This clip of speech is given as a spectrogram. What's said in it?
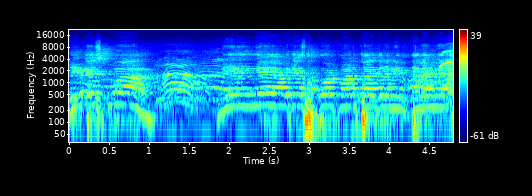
ಡಿ ಕೆ ಕುಮಾರ್. ಹಿಂಗೆ ಅವ್ರಿಗೆ ಸಪೋರ್ಟ್ ಮಾಡ್ತಾ ಇದ್ರೆ ನಿಮ್ ತಲೆ ಮೇಲೆ?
